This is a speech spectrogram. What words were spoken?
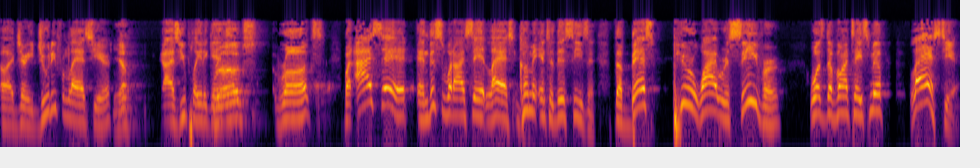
uh, Jerry Jeudy from last year. Yep. Guys you played against. Ruggs. Ruggs. But I said, and this is what I said last, coming into this season, the best pure wide receiver was DeVonta Smith last year.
